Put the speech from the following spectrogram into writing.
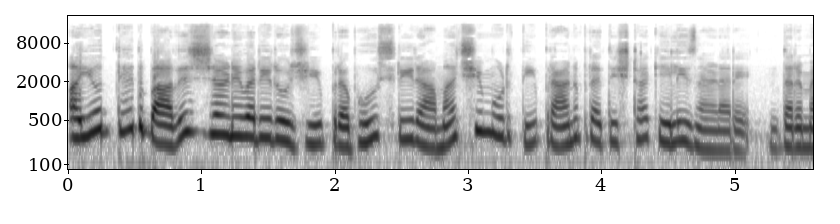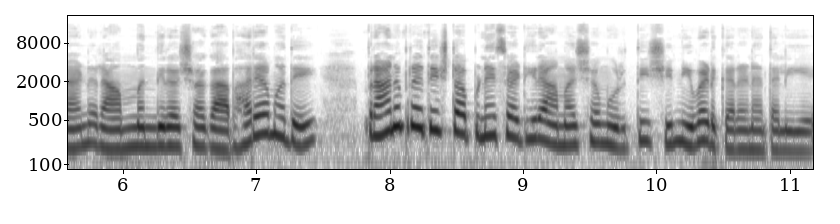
अयोध्येत बावीस जानेवारी रोजी प्रभू श्रीरामाची मूर्ती प्राणप्रतिष्ठा केली जाणार आहे. दरम्यान राम मंदिराच्या गाभाऱ्यामध्ये प्राणप्रतिष्ठापनेसाठी रामाच्या मूर्तीची निवड करण्यात आली आहे.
